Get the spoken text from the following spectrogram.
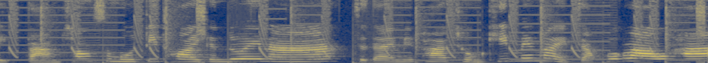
ติดตามช่อง Smoothie Toy กันด้วยนะ จะได้ไม่พลาดชมคลิปใหม่ๆจากพวกเราค่ะ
